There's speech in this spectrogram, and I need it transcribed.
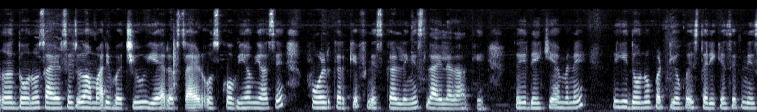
दोनों साइड से जो हमारी बची हुई है रफ साइड उसको भी हम यहाँ से फोल्ड करके फिनिश कर लेंगे सिलाई लगा के। तो ये देखिए मैंने ये दोनों पट्टियों को इस तरीके से फिनिश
